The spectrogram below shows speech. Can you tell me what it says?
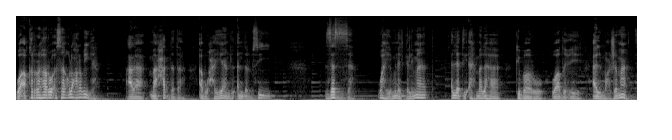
وأقرها رؤساء العربية على ما حدد أبو حيان الأندلسي زز وهي من الكلمات التي أهملها كبار واضعي المعجمات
